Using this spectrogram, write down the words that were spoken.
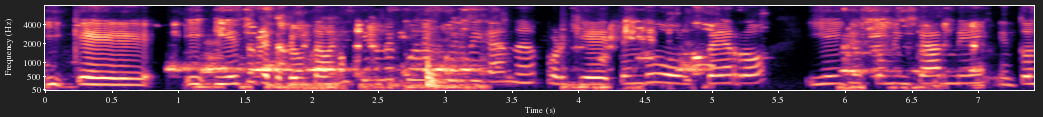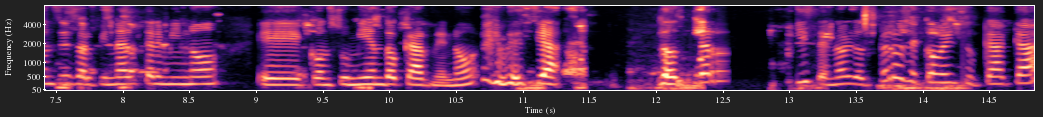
y que, y, esto que te preguntaban, es que no me puedo hacer vegana porque tengo un perro y ellos comen carne, entonces al final termino eh, consumiendo carne, ¿no? Y me decía, los perros, ¿no? Los perros se comen su caca,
